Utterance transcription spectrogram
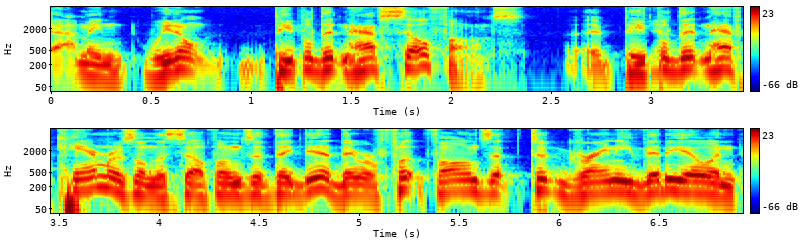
I mean, we don't. People didn't have cell phones. Uh, people yep. didn't have cameras on the cell phones. If they did, they were flip phones that took grainy video, and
